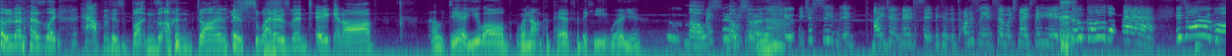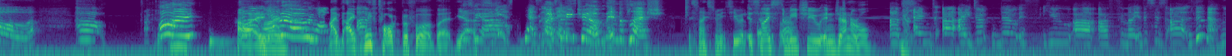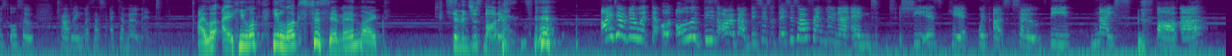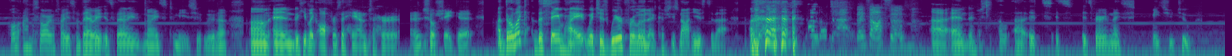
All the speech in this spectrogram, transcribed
Algernon has like half of his buttons undone. His sweater's been taken off. Oh dear, you all were not prepared for the heat, were you? No, I no, I sir. don't No. It just seemed. It, I don't notice it because it's honestly it's so much nicer here. It's so cold up there. It's horrible. Hi. Hi. Hi. Hello. everyone. I've, I've Um, we've talked before, but yeah, Yes, we have. Yes, yes. a Nice to meet you in the flesh. It's nice to meet you. and It's nice as to well. meet you in general. Um, and uh, I don't know if you uh, are familiar. This is uh, Luna, who's also traveling with us at the moment. I look. I, he looks. He looks to Simmon like. Simmons just nodding. I don't know what the, all of these are about. This is this is our friend Luna, and she is here with us. So be nice, father. Oh, I'm sorry. I'm sorry. It's very. It's very nice to meet you, Luna. Um, and he like offers a hand to her, and she'll shake it. Uh, they're like the same height, which is weird for Luna because she's not used to that. I love that. That's awesome. uh, and and just, oh, uh, it's it's it's very nice to meet you too.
